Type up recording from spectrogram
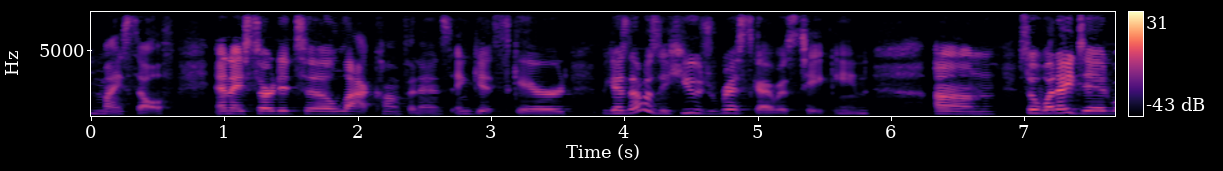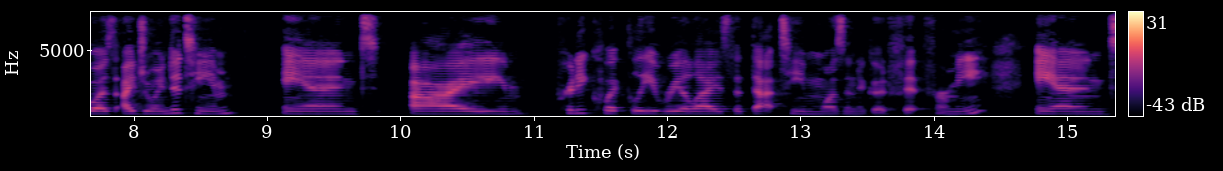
myself. And I started to lack confidence and get scared because that was a huge risk I was taking. Um, so, what I did was I joined a team and I pretty quickly realized that that team wasn't a good fit for me. And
